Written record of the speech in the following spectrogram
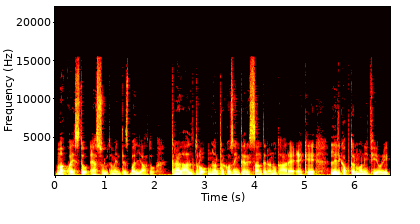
ma questo è assolutamente sbagliato. Tra l'altro, un'altra cosa interessante da notare è che l'Helicopter Money Theory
